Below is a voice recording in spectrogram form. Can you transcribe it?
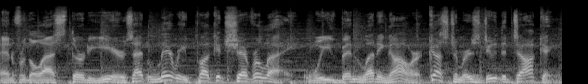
and for the last 30 years at Larry Puckett Chevrolet, we've been letting our customers do the talking.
